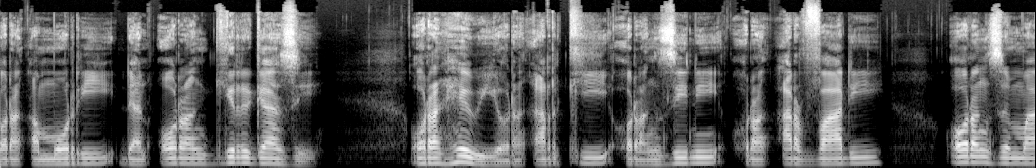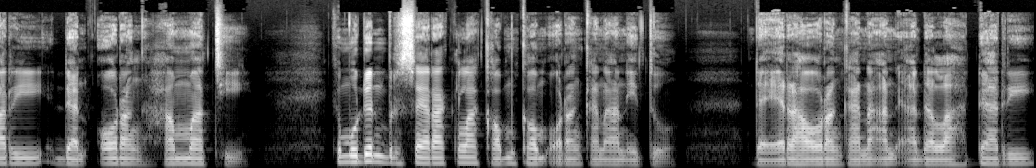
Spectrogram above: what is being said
orang Amori, dan orang Girgazi. Orang Hewi, orang Arki, orang Zini, orang Arvadi, orang Zemari, dan orang Hamati. Kemudian berseraklah kaum-kaum orang Kanaan itu. Daerah orang Kanaan adalah dari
